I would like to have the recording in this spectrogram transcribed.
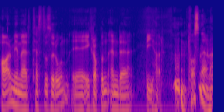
har mye mer testosteron i, i kroppen enn det vi har. Hmm, fascinerende.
